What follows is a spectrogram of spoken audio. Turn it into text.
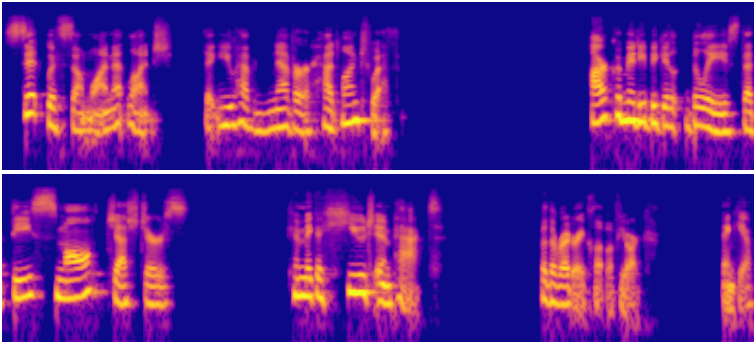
sit with someone at lunch that you have never had lunch with. Our committee be believes that these small gestures can make a huge impact for the Rotary Club of York. Thank you.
